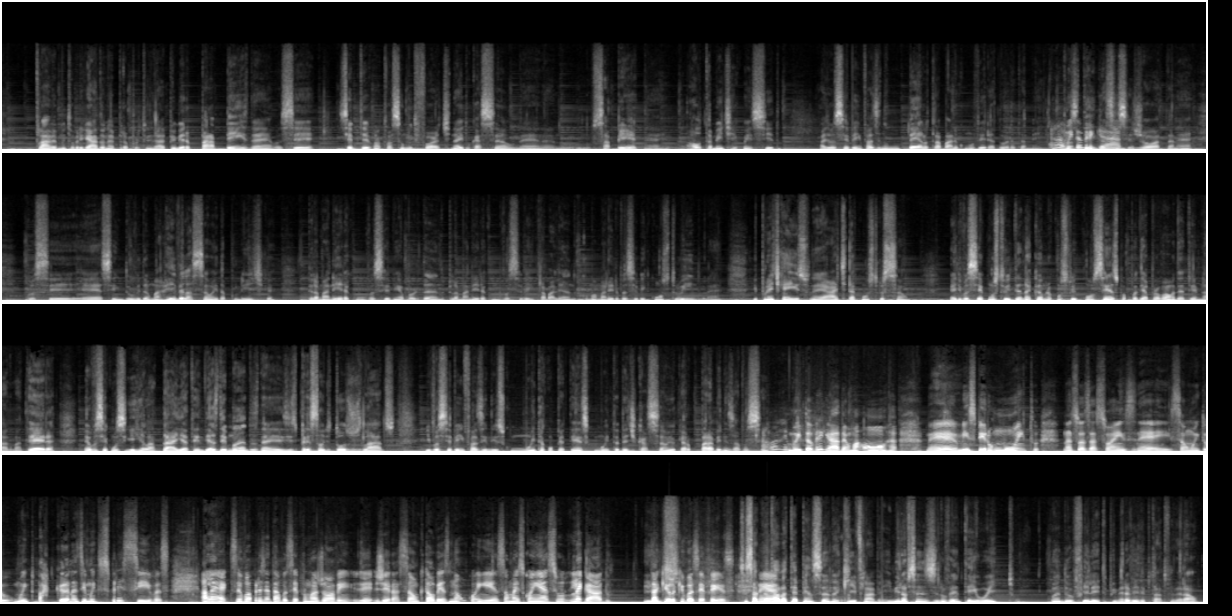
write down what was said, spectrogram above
Flávia, muito obrigado né, pela oportunidade. Primeiro, parabéns, né? Você sempre teve uma atuação muito forte na educação, né, no, no saber, né, altamente reconhecido. Mas você vem fazendo um belo trabalho como vereadora também, como ah, presidente da CCJ, né? Você é sem dúvida uma revelação aí da política, pela maneira como você vem abordando, pela maneira como você vem trabalhando, como a maneira que você vem construindo, né? E política é isso, né? É a arte da construção é de você construir dentro da Câmara, construir consenso para poder aprovar uma determinada matéria, é você conseguir relatar e atender as demandas, né? existe pressão de todos os lados, e você vem fazendo isso com muita competência, com muita dedicação, e eu quero parabenizar você. Ai, muito obrigada, é uma honra. Né? Eu me inspiro muito nas suas ações, né? E são muito, muito bacanas e muito expressivas. Alex, eu vou apresentar você para uma jovem eh, geração que talvez não conheça, mas conhece o legado isso. daquilo que você fez. Você sabe né? que eu estava até pensando aqui, Flávia, em 1998, quando eu fui eleito a primeira vez deputado federal,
